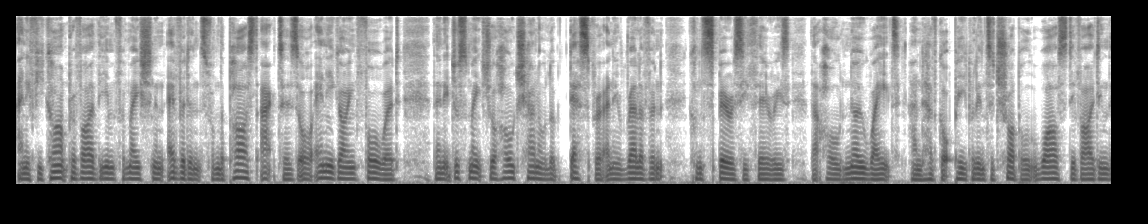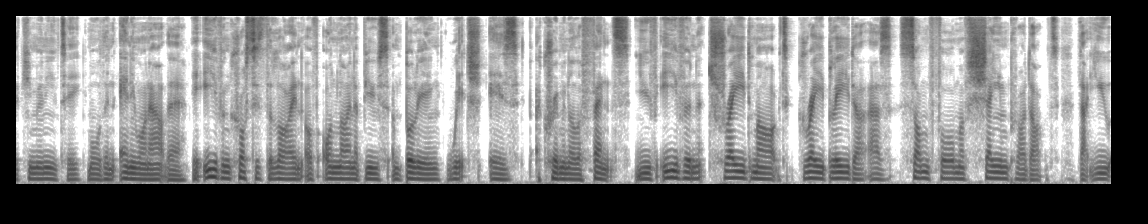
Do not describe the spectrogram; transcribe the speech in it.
And if you can't provide the information and evidence from the past actors or any going forward, then it just makes your whole channel look desperate and irrelevant conspiracy theories that hold no weight and have got people into trouble whilst dividing the community more than anyone out there. It even crosses the line of online abuse and bullying, which is a criminal offence. You've even trademarked Grey Bleeder as some form of shame product that you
